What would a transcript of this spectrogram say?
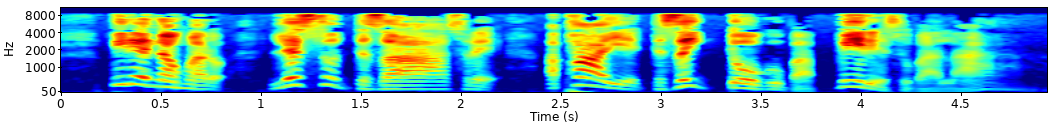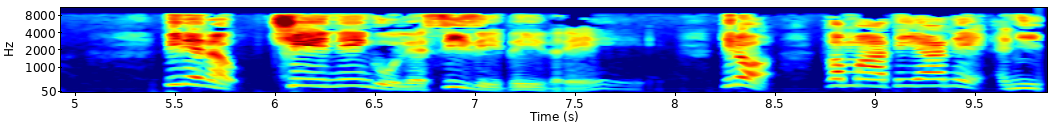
။ပြီးတဲ့နောက်မှာတော့လက်စွပ်တစားဆိုတဲ့အဖရဲ့တစိ့တော်ကိုပါပေးတယ်ဆိုပါလား။ပြီးတဲ့နောက်ခြေနှင်းကိုလည်းစီးစေသေးတယ်။ ဒီတော့သမာတရားနဲ့အညီ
